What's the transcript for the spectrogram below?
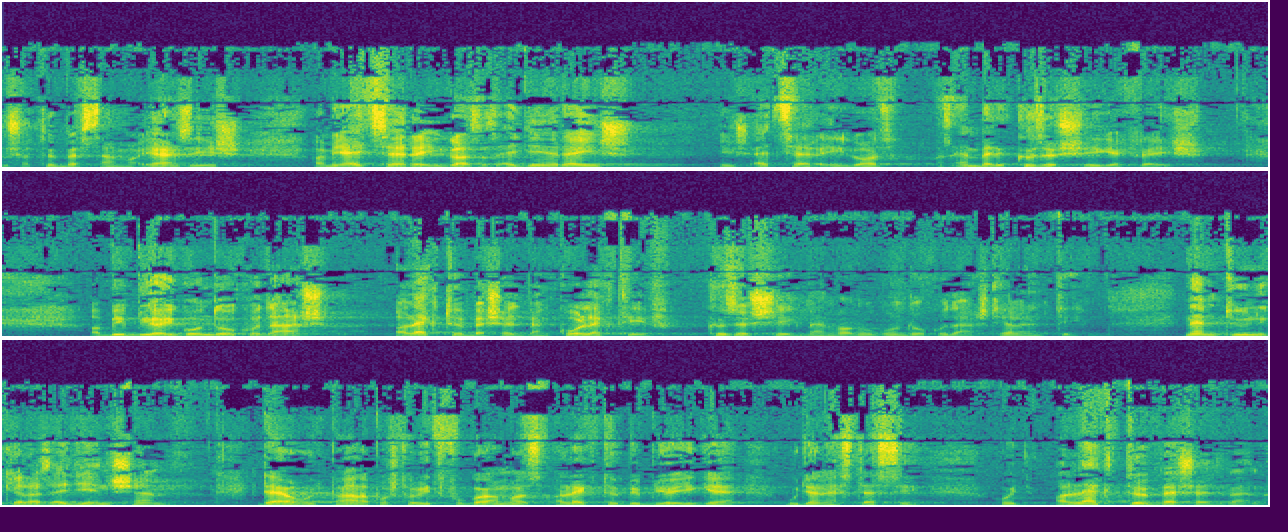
és a többes számmal jelzi is, ami egyszerre igaz az egyénre is, és egyszerre igaz az emberi közösségekre is. A bibliai gondolkodás a legtöbb esetben kollektív, közösségben való gondolkodást jelenti. Nem tűnik el az egyén sem, de ahogy Pálapostól itt fogalmaz, a legtöbb bibliai ige ugyanezt teszi, hogy a legtöbb esetben,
